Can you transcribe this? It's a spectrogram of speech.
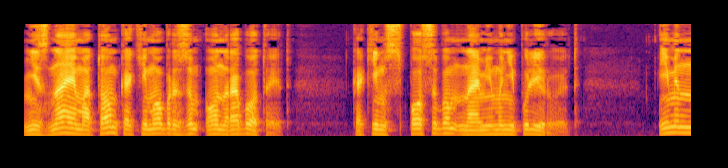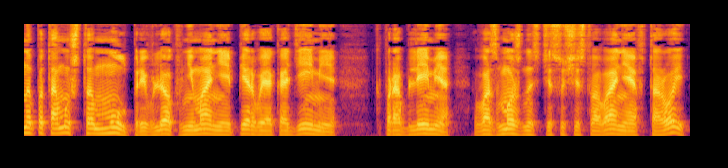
не знаем о том, каким образом он работает, каким способом нами манипулирует. Именно потому, что Мул привлек внимание Первой Академии к проблеме возможности существования Второй,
